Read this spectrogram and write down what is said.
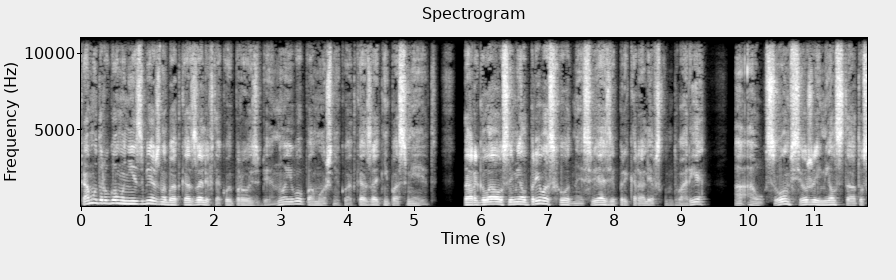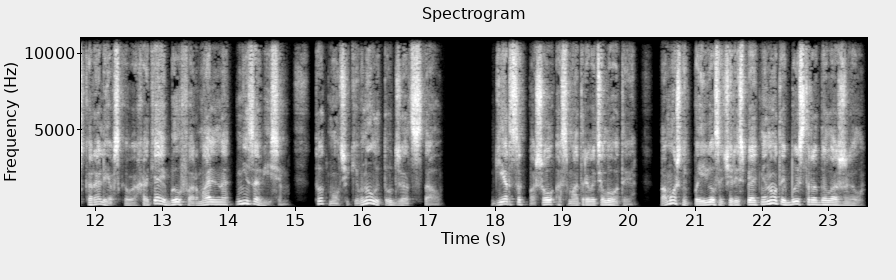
Кому другому неизбежно бы отказали в такой просьбе, но его помощнику отказать не посмеют. Тарглаус имел превосходные связи при королевском дворе, а аукцион все же имел статус королевского, хотя и был формально независим. Тот молча кивнул и тут же отстал. Герцог пошел осматривать лоты. Помощник появился через пять минут и быстро доложил.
